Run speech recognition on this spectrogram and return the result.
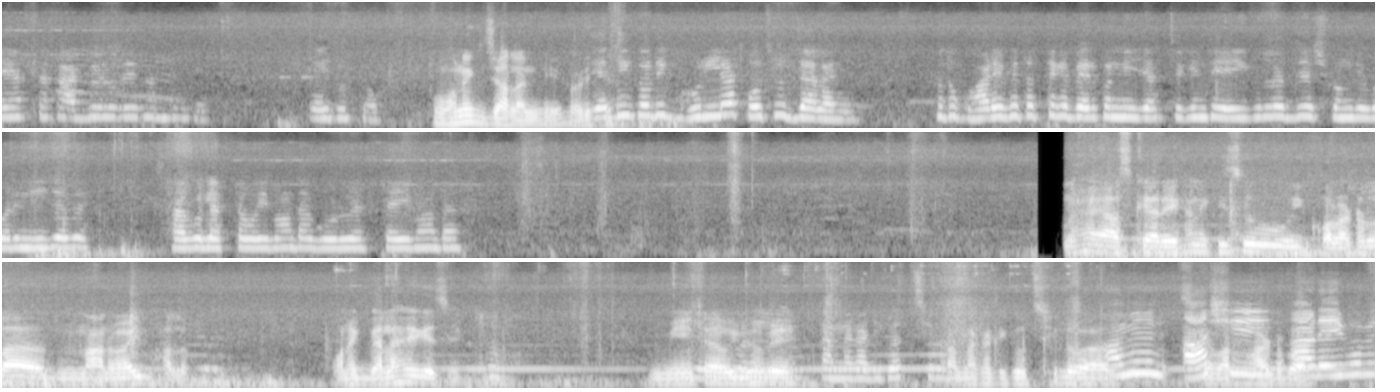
এই একটা কাঠ বেরোবে এখান থেকে এই দুটো। অনেক জ্বালানি এদিক ওদিক ঘুরলে প্রচুর জ্বালানি। শুধু ঘরের ভেতর থেকে বের করে নিয়ে যাচ্ছে কিন্তু এইগুলো যে সঙ্গে করে নিয়ে যাবে ছাগল একটা ওই বাঁধা গরু একটা এই বাঁধা। মনে হয় আজকে আর এখানে কিছু ওই কলা টলা না নেওয়াই ভালো। অনেক বেলা হয়ে গেছে। মেয়েটা ওইভাবে কান্নাকাটি করছিল। কান্নাকাটি করছিল আর আমি আসি আর এইভাবে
